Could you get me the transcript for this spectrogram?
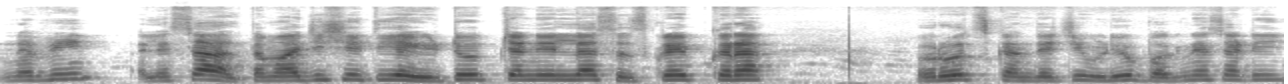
नवीन आले तर माझी शेती या यूट्यूब चॅनेलला सबस्क्राईब करा. रोज कांद्याचे व्हिडिओ बघण्यासाठी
